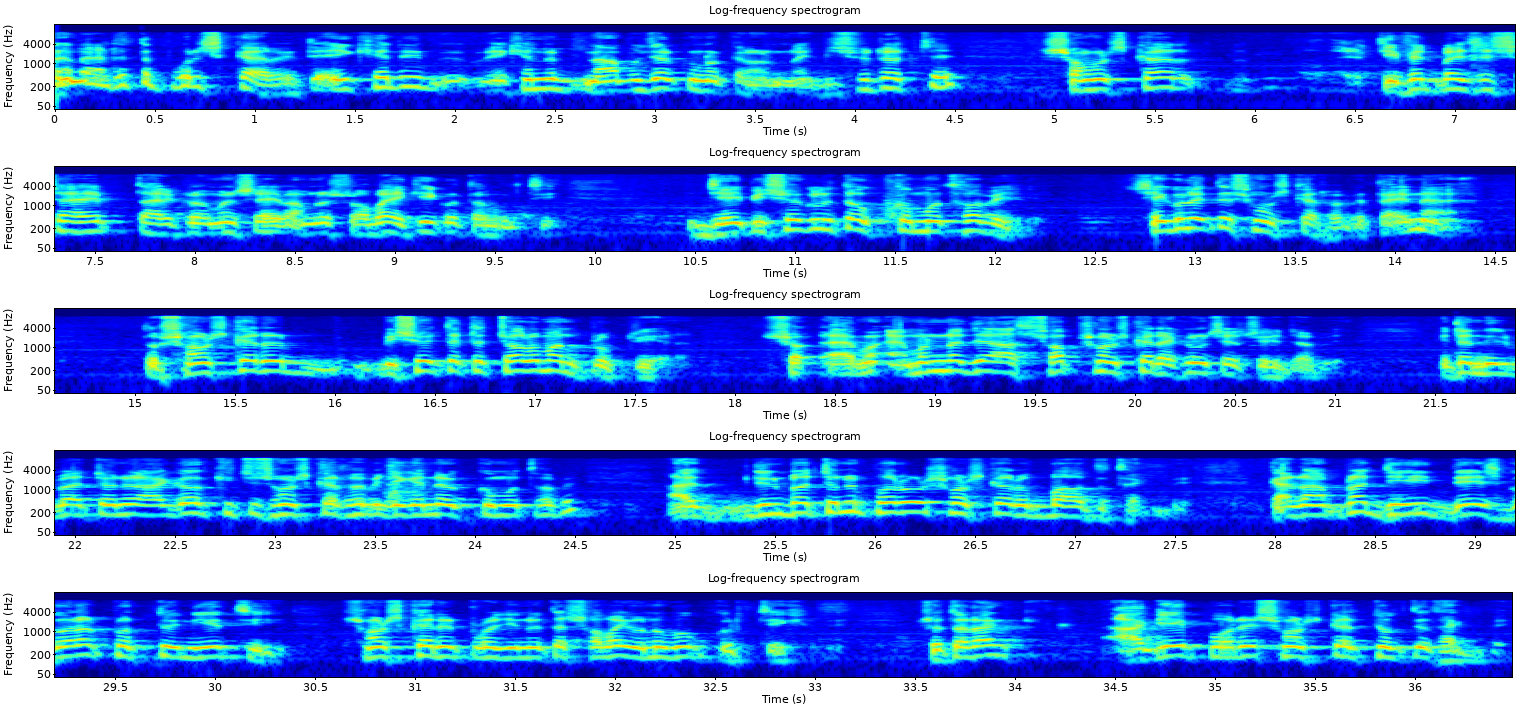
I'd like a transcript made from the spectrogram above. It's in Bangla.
না না এটা তো পরিষ্কার। এটা এইখানে এখানে না বোঝার কোনো কারণ নাই। বিষয়টা হচ্ছে সংস্কার চিফ অ্যাডভাইজার সাহেব তারেক রহমান সাহেব আমরা সবাই একই কথা বলছি। যে বিষয়গুলোতে ঐক্যমত হবে সেগুলোতে সংস্কার হবে তাই না? তো সংস্কারের বিষয় তো একটা চলমান প্রক্রিয়া। এমন না যে আজ সব সংস্কার এখন শেষ হয়ে যাবে। এটা নির্বাচনের আগেও কিছু সংস্কার হবে যেখানে ঐক্যমত হবে, আর নির্বাচনের পরেও সংস্কার অব্যাহত থাকবে। কারণ আমরা যেই দেশ গড়ার প্রত্যয় নিয়েছি, সংস্কারের প্রয়োজনীয়তা সবাই অনুভব করছে এখানে। সুতরাং আগে পরে সংস্কার চলতে থাকবে।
